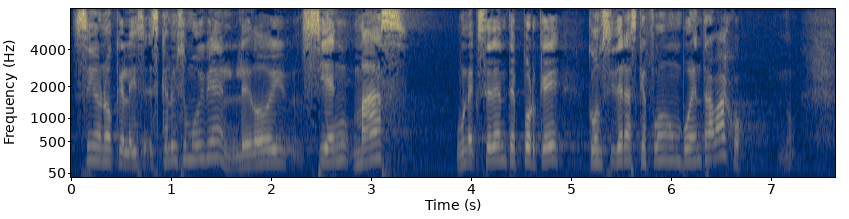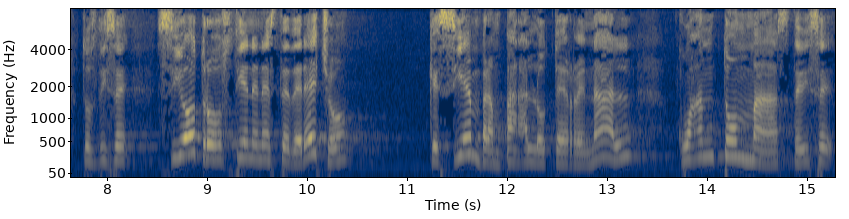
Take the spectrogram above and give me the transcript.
sí o no que le dices, es que lo hizo muy bien, le doy 100 más, un excedente, porque consideras que fue un buen trabajo. Entonces dice, si otros tienen este derecho, que siembran para lo terrenal, ¿cuánto más? Te dice,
